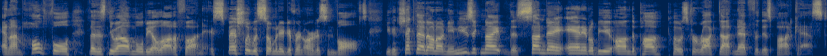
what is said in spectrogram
and I'm hopeful that this new album will be a lot of fun, especially with so many different artists involved. You can check that out on New Music Night this Sunday, and it'll be on the post for rock.net for this podcast.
